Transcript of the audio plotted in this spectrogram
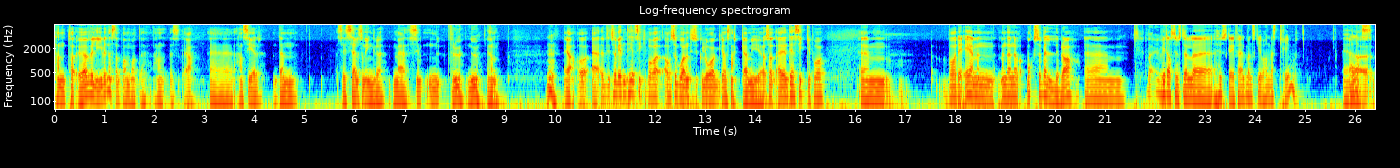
han tar over livet nesten på en måte. Han, ja, eh, han ser den seg selv som yngre med sin fru nå, liksom. Mm. Ja, og, eh, så jeg vet ikke helt sikker på hva, Og så går han til psykolog og snakker mye. Så jeg er ikke helt sikker på ehm, hva det er, men, men den vokser veldig bra. Ehm, Vidar Sundstøl eh, husker jeg feil, men skriver han mest krim? Ellers? eh,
